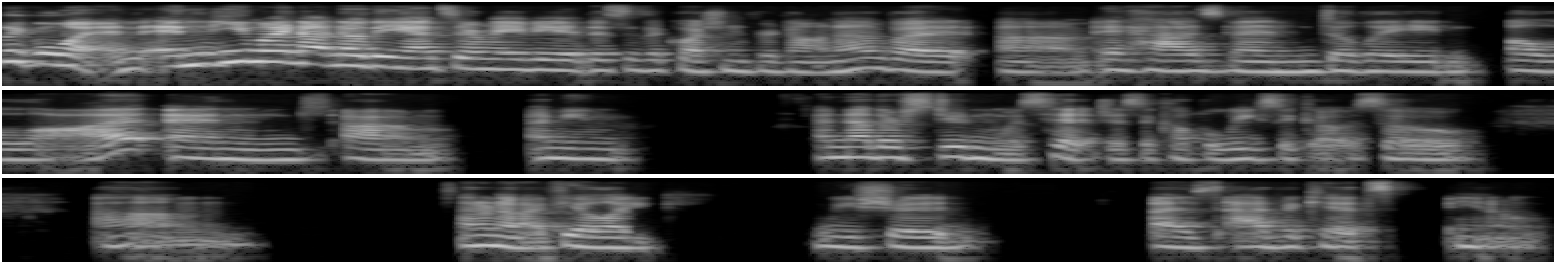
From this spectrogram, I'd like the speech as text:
Like when? And you might not know the answer. Maybe this is a question for donna but um, it has been delayed a lot. And um, i mean another student was hit just a couple weeks ago. So um, i don't know i feel like we should as advocates you know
